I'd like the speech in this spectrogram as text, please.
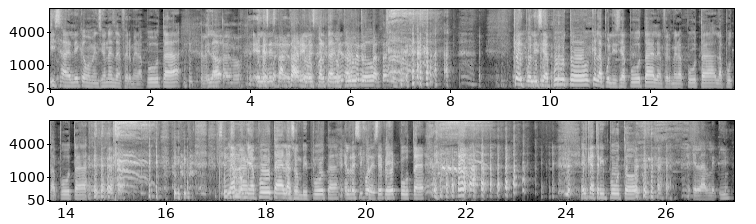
Y, sale, como mencionas, la enfermera puta. El, espartano. El, espartano. El espartano puto. que el policía puto, que la policía puta, la enfermera puta, la puta puta. la momia puta, la zombie puta. El recifo de CP puta. El Catrín puto. el Arlequín.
